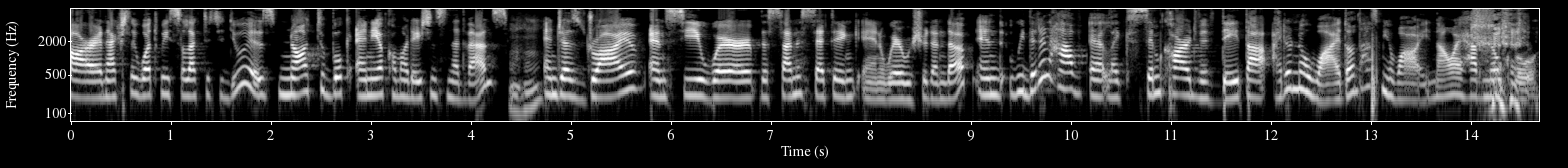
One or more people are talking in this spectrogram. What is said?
car and actually, what we selected to do is not to book any accommodations in advance mm-hmm. and just drive and see where the sun is setting and where we should end up. And we didn't have a, like SIM card with data. I don't know why. Don't ask me why. Now I have no clue.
